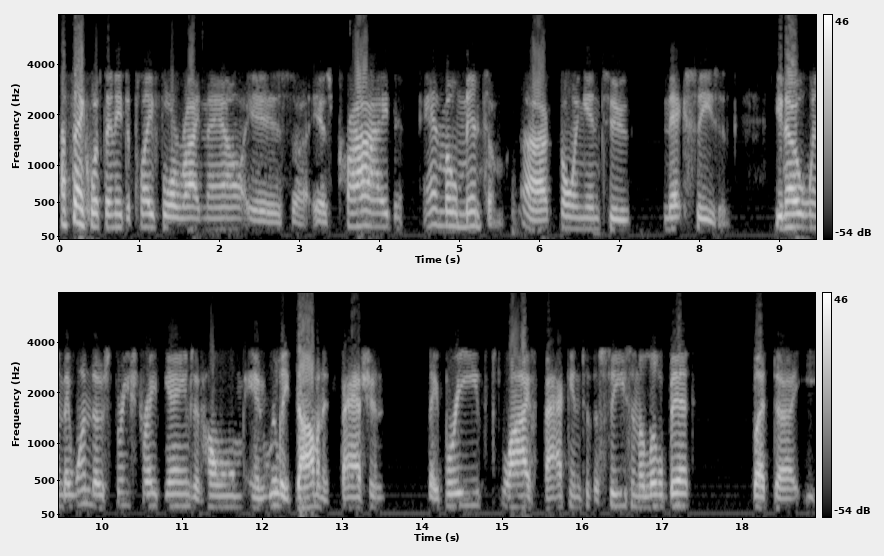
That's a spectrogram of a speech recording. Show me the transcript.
I think what they need to play for right now is uh, is pride and momentum uh, going into next season. You know, when they won those three straight games at home in really dominant fashion, they breathed life back into the season a little bit. But uh, you,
